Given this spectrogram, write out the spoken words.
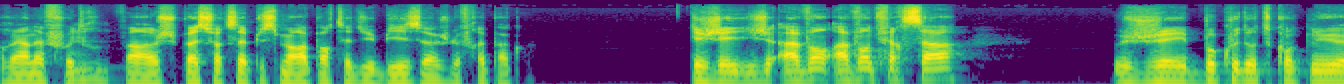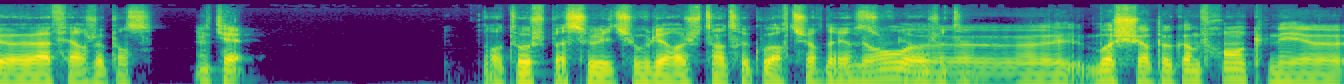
Rien à foutre. Mmh. Enfin, je suis pas sûr que ça puisse me rapporter du bise, je le ferai pas quoi. avant, avant de faire ça, j'ai beaucoup d'autres contenus à faire, je pense. Ok. Anto, je sais pas si tu voulais rajouter un truc ou Arthur d'ailleurs. Non, euh, moi je suis un peu comme Franck, mais euh,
